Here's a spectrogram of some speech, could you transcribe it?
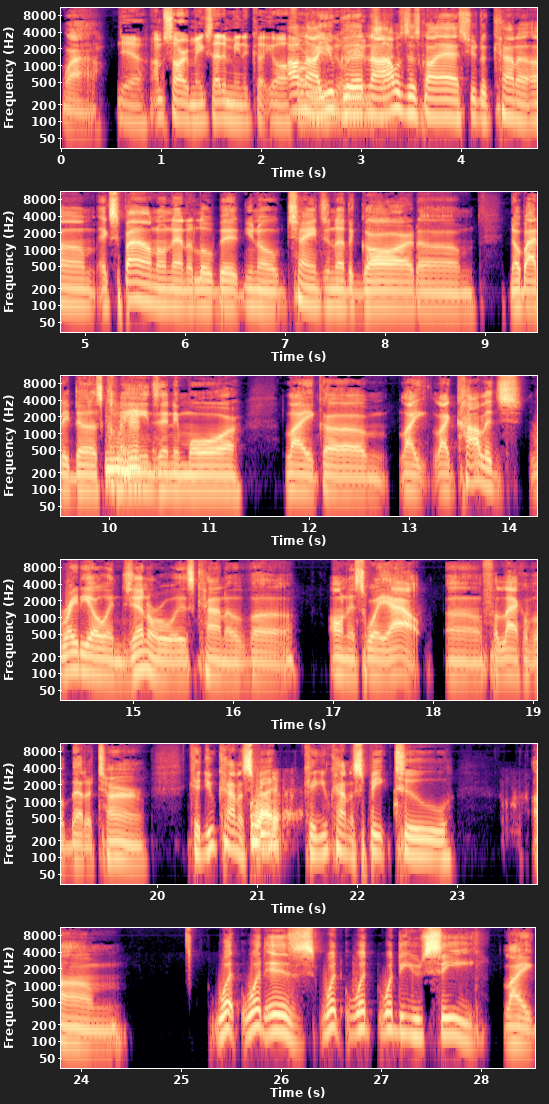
Wow. yeah, I'm sorry, Meeks. I didn't mean to cut you off. Oh no, you what good. No, I was just gonna ask you to kind of um expound on that a little bit. You know, changing of the guard. Um, nobody does Mhm. cleans anymore. Like um, like like college radio in general is kind of uh on its way out. Uh, for lack of a better term, could you kind of speak? Right. Could you kind of speak to um what what is what what what do you see like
